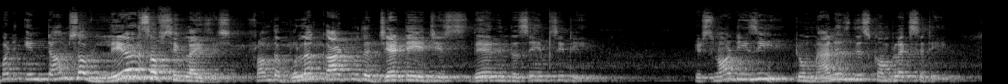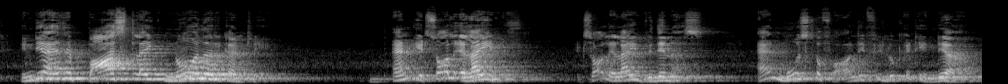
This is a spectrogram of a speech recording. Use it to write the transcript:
but in terms of layers of civilization, from the bullock cart to the jet age is there in the same city. It's not easy to manage this complexity. India has a past like no other country, and it's all alive. It's all alive within us. And most of all, if you look at India,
